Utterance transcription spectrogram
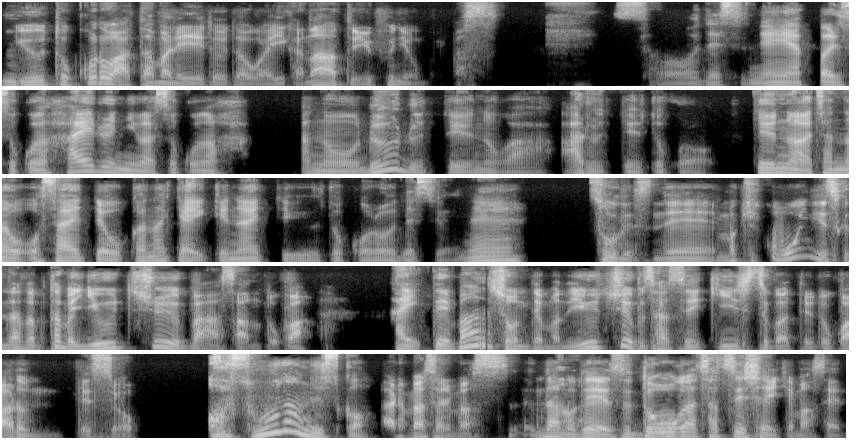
いうところを頭に入れておいた方がいいかなというふうに思います。そうですね。やっぱりそこの入るにはそこの、あの、ルールっていうのがあるっていうところっていうのはちゃんと押さえておかなきゃいけないっていうところですよね。そうですね。まあ結構多いんですけど、例えば YouTuber さんとか。はいで、マンションでもね YouTube 撮影禁止とかっていうとこあるんですよ。あ、そうなんですか？ありますあります。なので、動画撮影しちゃいけませんっ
